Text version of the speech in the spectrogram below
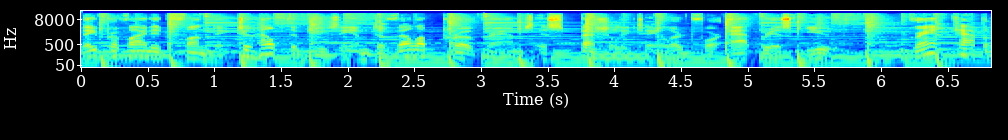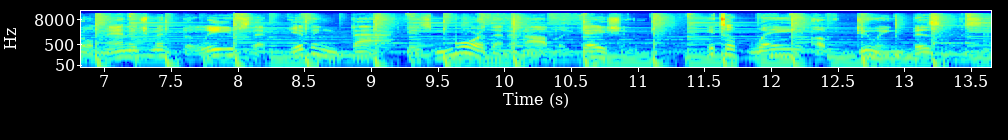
they provided funding to help the museum develop programs especially tailored for at-risk youth. Grant Capital Management believes that giving back is more than an obligation. It's a way of doing business.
